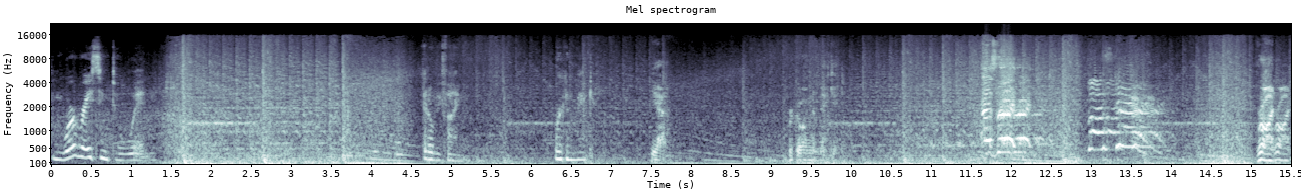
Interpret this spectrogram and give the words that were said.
And we're racing to win. It'll be fine. We're gonna make it. Yeah. We're going to make it. Buster! Run! Run!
